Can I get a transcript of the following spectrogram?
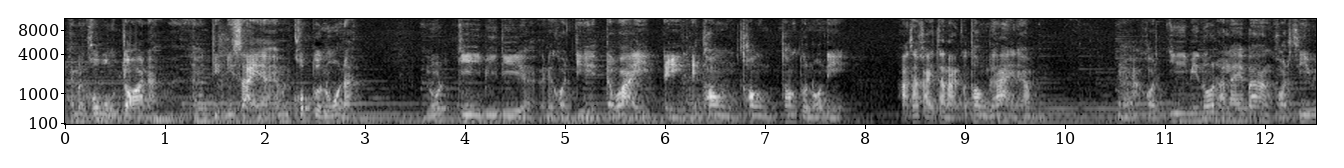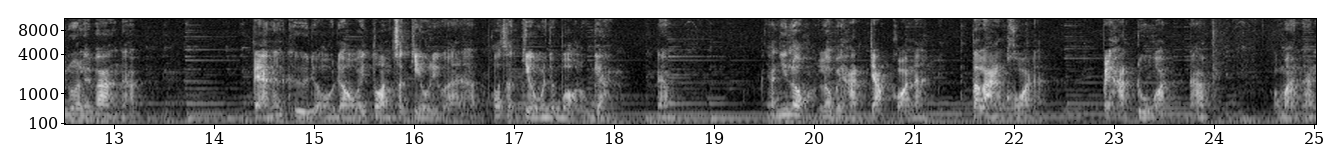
ให้มันครบวงจรอะ ให้มันติดนิสัยอะให้มันครบตัวโน้ตอะโน้ต G B D อะในคอร์ด G แต่ว่าไอไอไอท่องท่องท่องตัวโน้ตนี่อ่าถ้าใครถนัดก็ท่องได้นะครับอ่าคอร์ด G มีโน้ตอะไรบ้างคอร์ด C มีโน้ตอะไรบ้างนะครับ แต่อันนั้นคือเดี๋ยวเดี๋ยวไว้ตอนสเกลดีกว่านะครับเพราะสเกลมันจะบอกทุกอย่างนะครับ อันนี้เราเราไปหัดจับก่อนนะ ตารางคอร์ดอะไปหัดดูก่อนนะครับ ประมาณนั้น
